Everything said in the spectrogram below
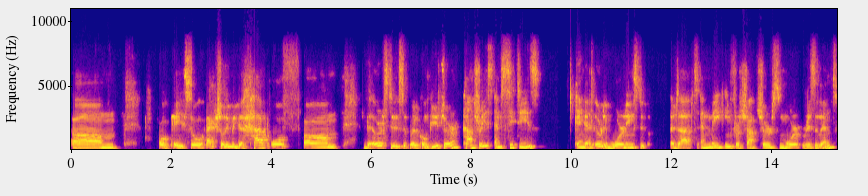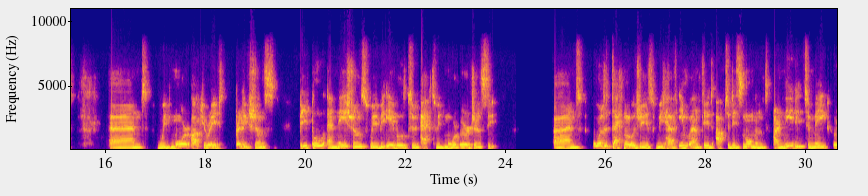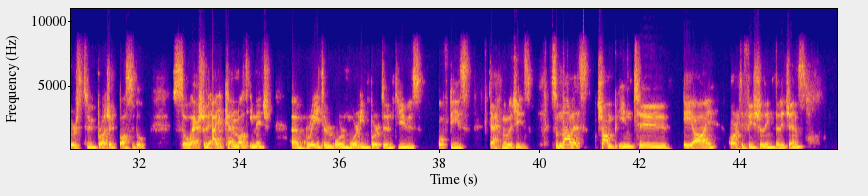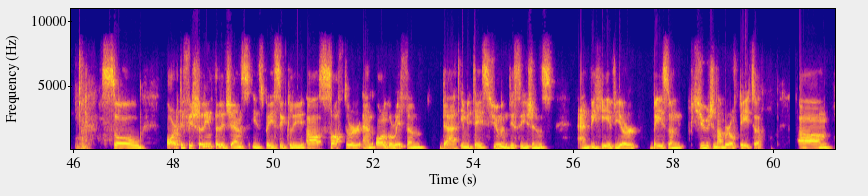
Um, okay, so actually, with the help of um, the Earth 2 supercomputer, countries and cities can get early warnings to adapt and make infrastructures more resilient. And with more accurate predictions, people and nations will be able to act with more urgency. And all the technologies we have invented up to this moment are needed to make Earth 2 project possible. So actually, I cannot imagine a greater or more important use of these technologies. So now let's jump into AI, artificial intelligence. So artificial intelligence is basically a software and algorithm that imitates human decisions and behavior based on huge number of data. Um,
